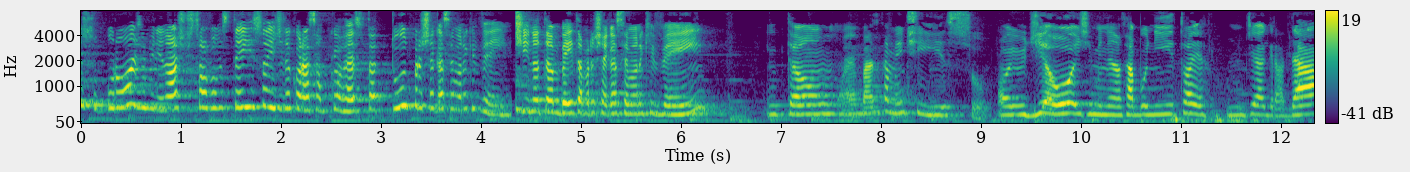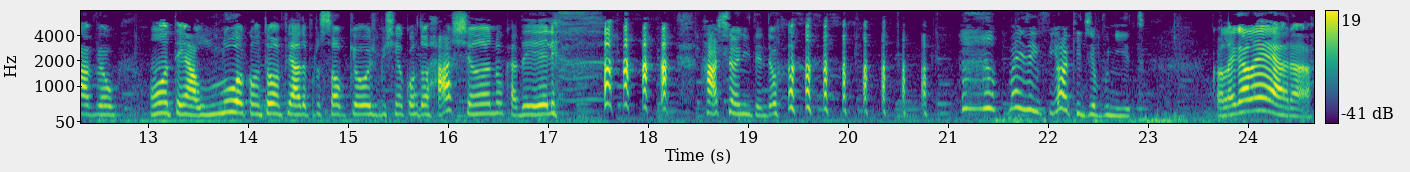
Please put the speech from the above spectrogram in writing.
isso por hoje, menina. Acho que só vamos ter isso aí de decoração, porque o resto tá tudo pra chegar semana que vem. China também tá pra chegar semana que vem. Então, é basicamente isso. Olha, o dia hoje, menina, tá bonito. Olha, um dia agradável. Ontem a lua contou uma piada pro sol, porque hoje o bichinho acordou rachando. Cadê ele? rachando, entendeu? Mas enfim, olha que dia bonito. Qual é, galera?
